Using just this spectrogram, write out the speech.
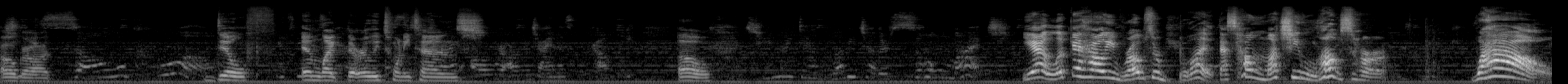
Oh god. so cool. Dilf in like the early sisters 2010s. all over our vaginas proudly. Oh. She and my dad love each other so. Yeah, look at how he rubs her butt. That's how much he loves her. Wow.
